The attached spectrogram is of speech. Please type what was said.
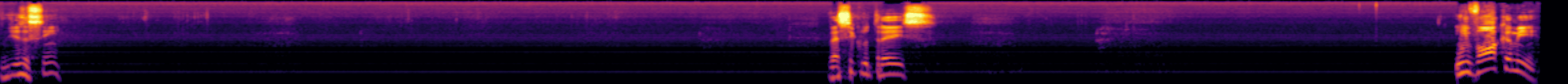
Diz assim: versículo 3. Invoca-me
